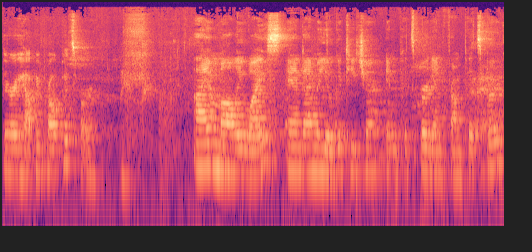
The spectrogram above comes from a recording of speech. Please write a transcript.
very happy, proud Pittsburgh. I am Molly Weiss, and I'm a yoga teacher in Pittsburgh and from Pittsburgh.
